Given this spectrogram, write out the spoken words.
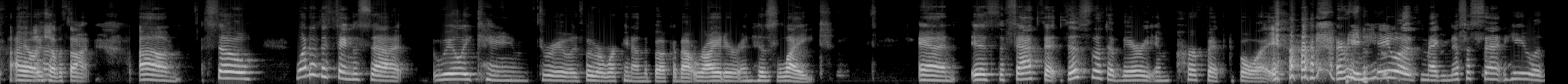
I always uh-huh. have a thought. Um, so, one of the things that really came through as we were working on the book about Ryder and his light, and is the fact that this was a very imperfect boy. I mean, he was magnificent. He was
